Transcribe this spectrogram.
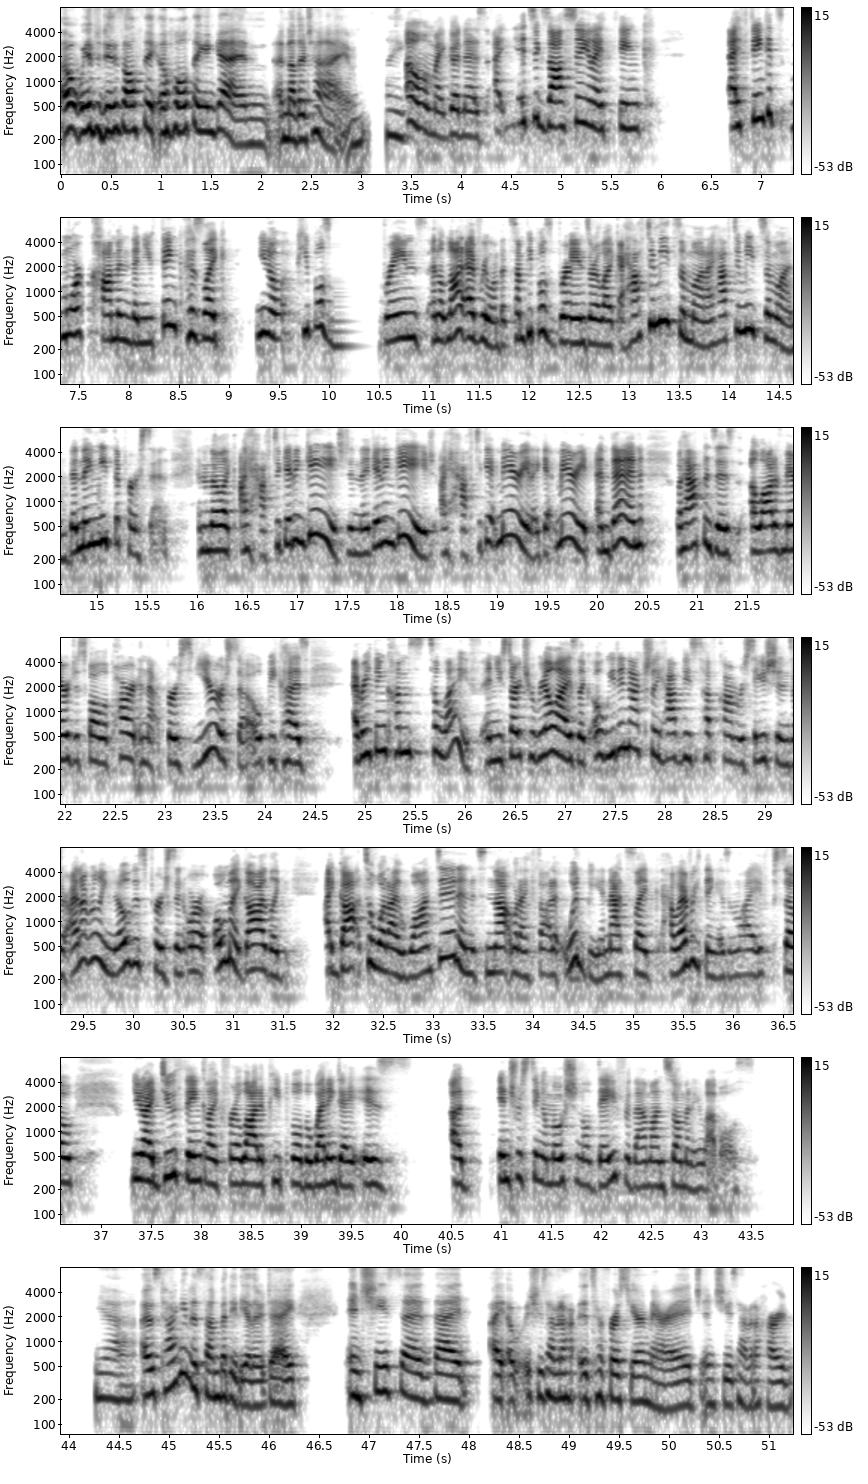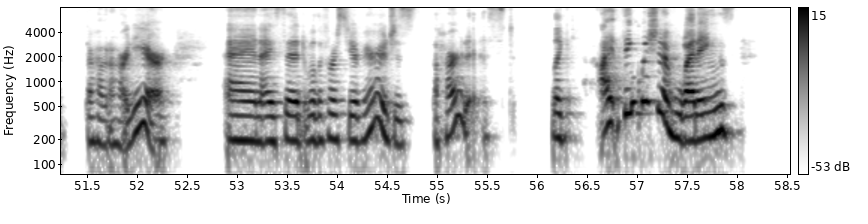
oh, we have to do this all thing, the whole thing again another time. Like, oh my goodness, I, it's exhausting, and I think, I think it's more common than you think because, like, you know, people's brains and not everyone but some people's brains are like i have to meet someone i have to meet someone. Then they meet the person and then they're like i have to get engaged and they get engaged i have to get married i get married. And then what happens is a lot of marriages fall apart in that first year or so because everything comes to life and you start to realize like oh we didn't actually have these tough conversations or i don't really know this person or oh my god like i got to what i wanted and it's not what i thought it would be and that's like how everything is in life. So you know i do think like for a lot of people the wedding day is a interesting emotional day for them on so many levels yeah i was talking to somebody the other day and she said that i she was having a, it's her first year of marriage and she was having a hard they're having a hard year and I said, well, the first year of marriage is the hardest. Like, I think we should have weddings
